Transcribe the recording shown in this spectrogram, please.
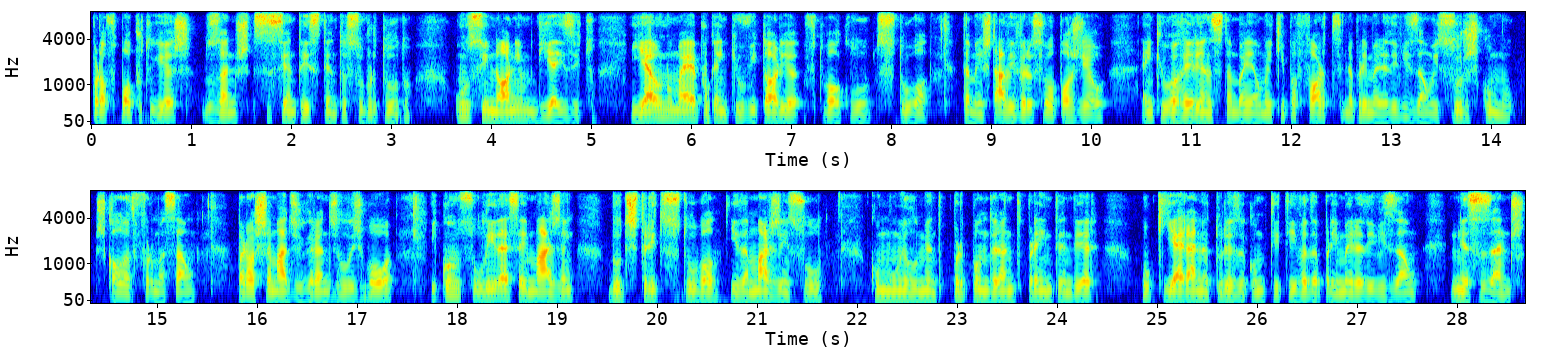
para o futebol português dos anos 60 e 70 sobretudo, um sinónimo de êxito. E é numa época em que o Vitória Futebol Clube de Setúbal também está a viver o seu apogeu, em que o Barreirense também é uma equipa forte na primeira divisão e surge como escola de formação para os chamados Grandes de Lisboa e consolida essa imagem do Distrito de Setúbal e da Margem Sul como um elemento preponderante para entender o que era a natureza competitiva da primeira divisão nesses anos,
